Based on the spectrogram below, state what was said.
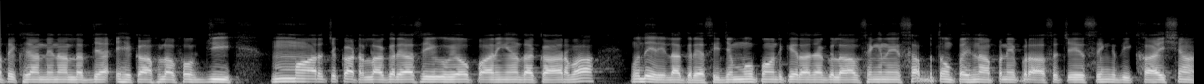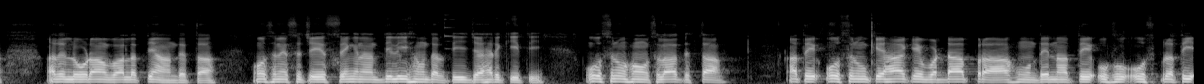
ਅਤੇ ਖਜ਼ਾਨੇ ਨਾਲ ਲੱਦਿਆ ਇਹ ਕਾਫਲਾ ਫੌਜੀ ਮਾਰਚ ਘਟ ਲੱਗ ਰਿਹਾ ਸੀ। ਵਪਾਰੀਆਂ ਦਾ ਕਾਰਵਾ ਵਧੇਰੇ ਲੱਗ ਰਿਹਾ ਸੀ। ਜੰਮੂ ਪਹੁੰਚ ਕੇ ਰਾਜਾ ਗੁਲਾਬ ਸਿੰਘ ਨੇ ਸਭ ਤੋਂ ਪਹਿਲਾਂ ਆਪਣੇ ਭਰਾ ਸੁਚੇਤ ਸਿੰਘ ਦੀ ਖਾਹਿਸ਼ਾਂ ਅਤੇ ਲੋੜਾਂ ਵੱਲ ਧਿਆਨ ਦਿੱਤਾ। ਉਸ ਨੇ ਸੁਚੇਤ ਸਿੰਘ ਨਾਲ ਦਿਲੀ ਹਮਦਰਦੀ ਜ਼ਾਹਿਰ ਕੀਤੀ। ਉਸ ਨੂੰ ਹੌਸਲਾ ਦਿੱਤਾ। ਅਤੇ ਉਸ ਨੂੰ ਕਿਹਾ ਕਿ ਵੱਡਾ ਭਰਾ ਹੋਣ ਦੇ ਨਾਤੇ ਉਹ ਉਸ ਪ੍ਰਤੀ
